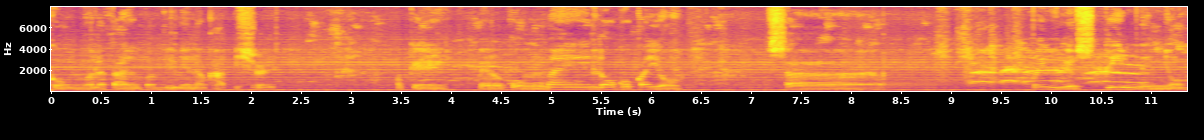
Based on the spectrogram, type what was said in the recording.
kung wala tayong pambili ng happy shirt. Okay? Pero kung may logo kayo sa previous team ninyo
